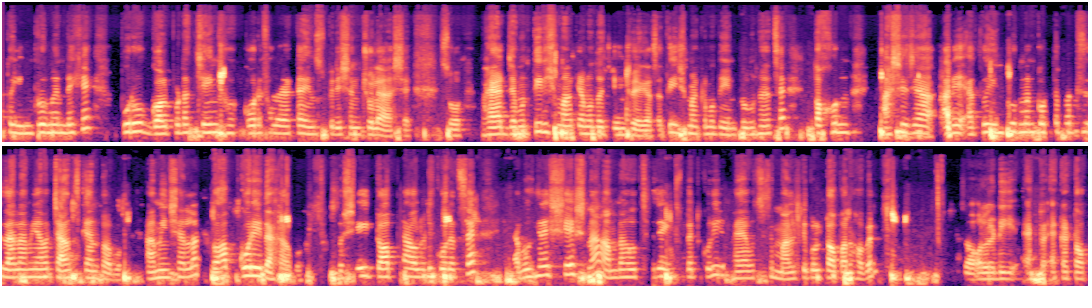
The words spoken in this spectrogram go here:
এত ইমপ্রুভমেন্ট দেখে পুরো গল্পটা চেঞ্জ করে ফেলার একটা ইন্সপিরেশন চলে আসে। সো ভাইয়ার যেমন ৩০ মার্কের মতো চেঞ্জ হয়ে গেছে। ৩০ মার্কের মতো ইমপ্রুভমেন্ট হয়েছে। তখন আসে যে আরে এত ইমপ্রুভমেন্ট করতে পারতেছি তাহলে আমি আবার চান্স কেন পাবো? আমি ইনশাল্লাহ টপ করেই দেখাবো। তো সেই টপটা অলরেডি করেছে এবং এখানে শেষ না, আমরা হচ্ছে যে এক্সপেক্ট করি, ভাইয়া হচ্ছে মাল্টিপল টপার হবেন। অলরেডি একটা একটা টপ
